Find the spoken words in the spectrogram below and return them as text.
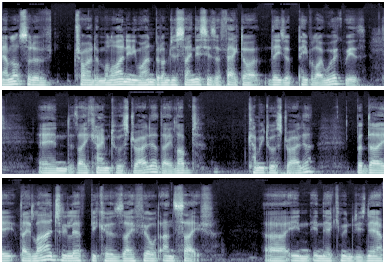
Now, I'm not sort of trying to malign anyone, but I'm just saying this is a fact. I, these are people I work with. And they came to Australia. They loved coming to Australia, but they, they largely left because they felt unsafe uh, in, in their communities. Now,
